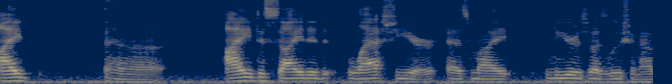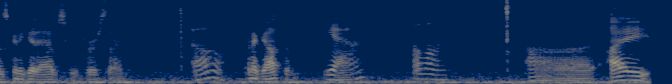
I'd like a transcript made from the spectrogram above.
I, uh, I decided last year as my New Year's resolution. I was going to get abs for the first time, Oh, and I got them. yeah. How long? Uh, I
